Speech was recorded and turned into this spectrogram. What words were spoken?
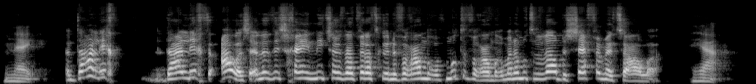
Nee. En daar ligt, daar ligt alles. En het is geen, niet zo dat we dat kunnen veranderen of moeten veranderen, maar dan moeten we wel beseffen met z'n allen. Ja.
